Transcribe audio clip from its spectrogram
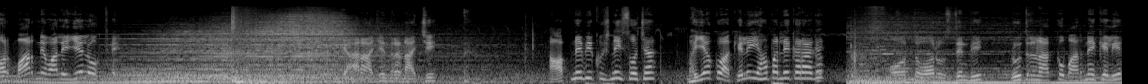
और मारने वाले ये लोग थे। क्या राजेंद्र नाथ जी आपने भी कुछ नहीं सोचा? भैया को अकेले यहाँ पर लेकर आ गए? और तो और उस दिन भी रुद्रनाथ को मारने के लिए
